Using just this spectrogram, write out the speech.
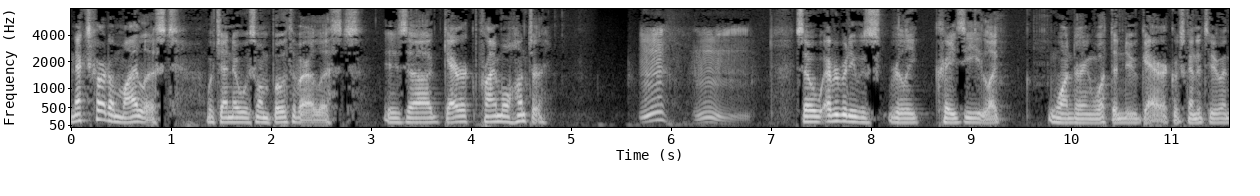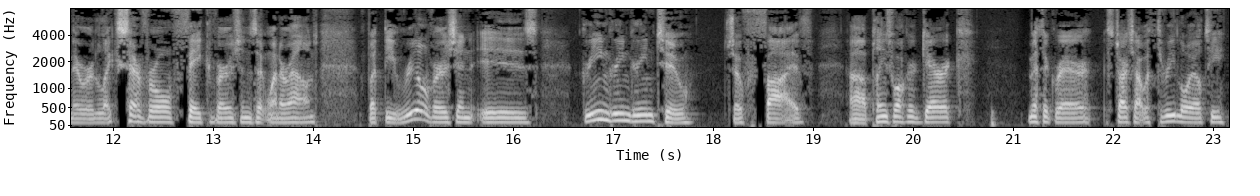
next card on my list, which I know was on both of our lists, is uh, Garruk Primal Hunter. Hmm. So everybody was really crazy, like wondering what the new Garruk was going to do, and there were like several fake versions that went around. But the real version is green, green, green two, so five. Uh, Planeswalker Garruk, Mythic Rare, starts out with three loyalty,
